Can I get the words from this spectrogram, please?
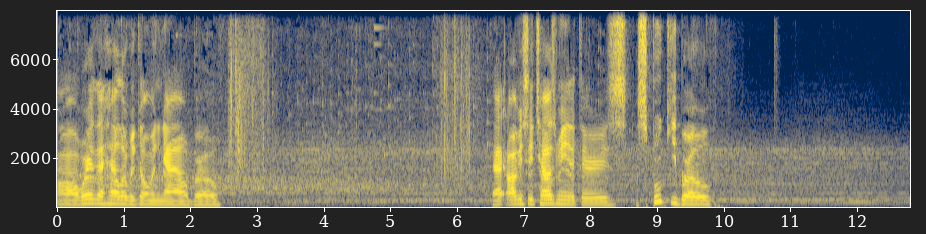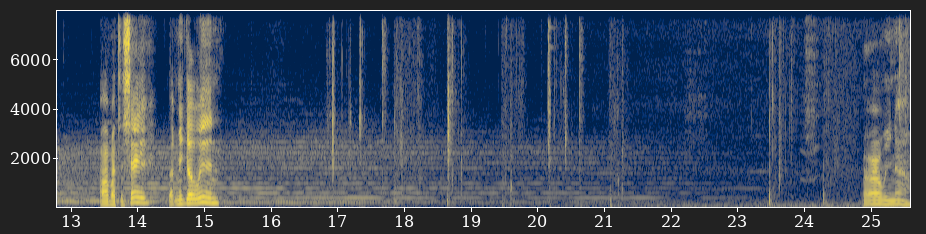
Oh, where the hell are we going now, bro? That obviously tells me that there's a spooky bro. All about to say, let me go in. Where are we now?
